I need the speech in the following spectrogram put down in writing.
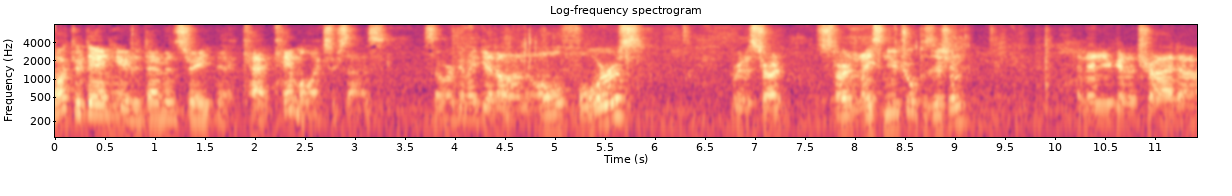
Dr. Dan here to demonstrate the cat camel exercise. So we're gonna get on all fours. We're gonna start, start in a nice neutral position. And then you're gonna try to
